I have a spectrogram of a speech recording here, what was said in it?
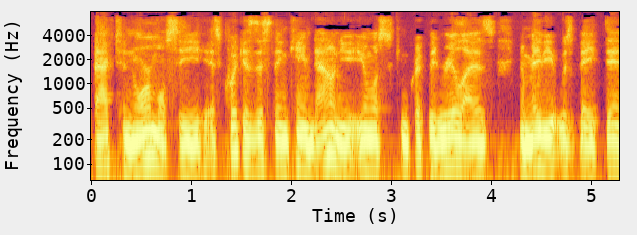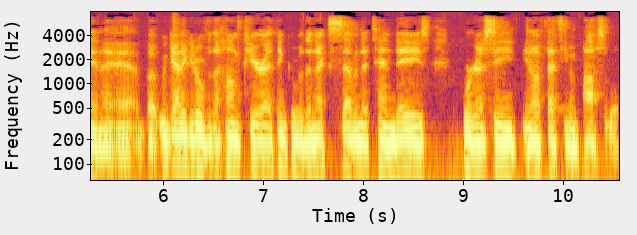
back to normalcy as quick as this thing came down, you, you almost can quickly realize you know, maybe it was baked in. Uh, but we got to get over the hump here. I think over the next seven to ten days, we're going to see you know if that's even possible.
